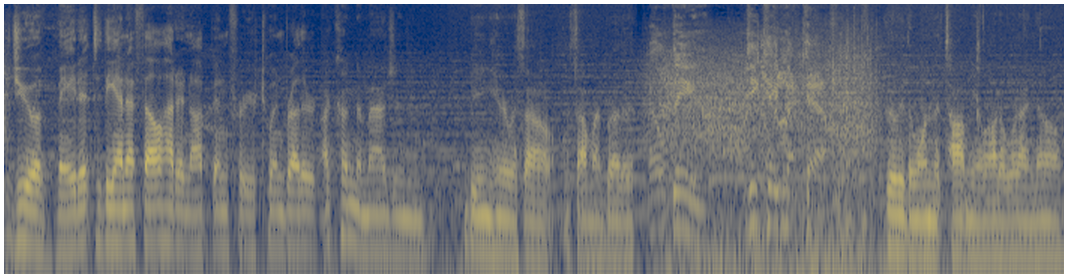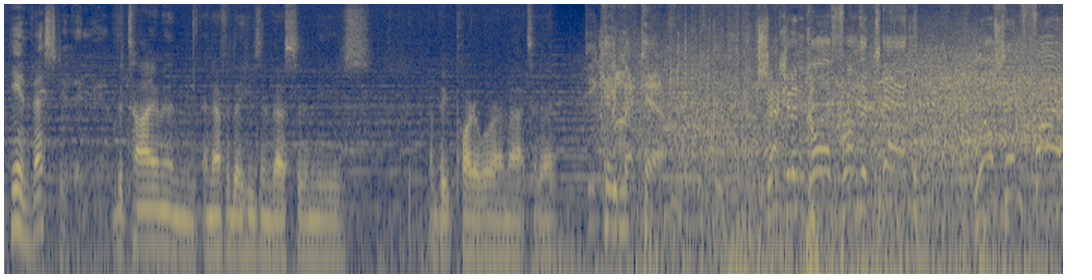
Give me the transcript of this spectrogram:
Could you have made it to the NFL had it not been for your twin brother? I couldn't imagine being here without without my brother. Mel Dean, DK Metcalf. Really the one that taught me a lot of what I know. He invested in you. The time and, and effort that he's invested in me is a big part of where I'm at today. DK Metcalf. Second and goal from the 10. Wilson fires.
